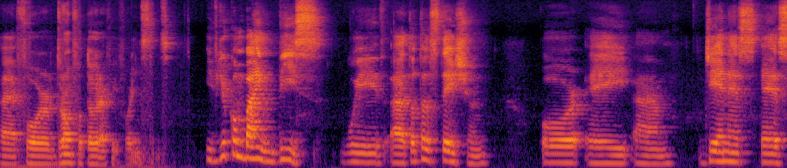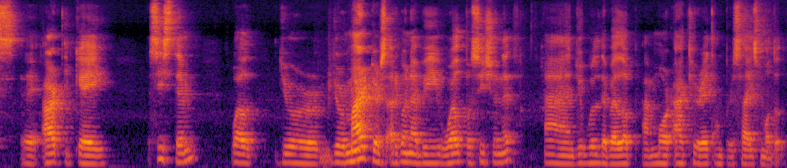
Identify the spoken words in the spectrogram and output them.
uh, for drone photography, for instance. If you combine this with a total station or a um, GNSS uh, RTK system, well, your, your markers are going to be well positioned and you will develop a more accurate and precise model.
